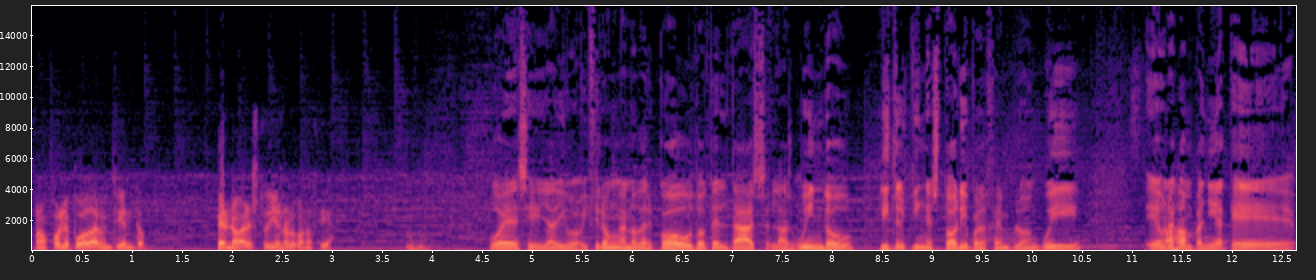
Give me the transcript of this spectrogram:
a lo mejor le puedo dar un tiento. Pero no, al estudio no lo conocía pues sí, ya digo, hicieron Another Code, Hotel Dash, Last Window, Little King Story, por ejemplo, en Wii. Es una compañía que,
